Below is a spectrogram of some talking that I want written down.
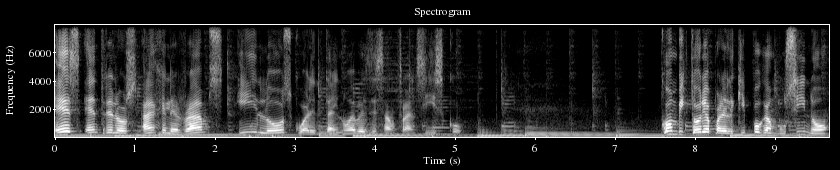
Es entre los Ángeles Rams y los 49 de San Francisco con victoria para el equipo gambusino,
